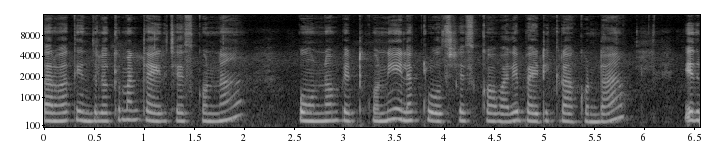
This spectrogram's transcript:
తర్వాత ఇందులోకి మనం తయారు చేసుకున్న పూర్ణం పెట్టుకొని ఇలా క్లోజ్ చేసుకోవాలి బయటికి రాకుండా. ఇది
